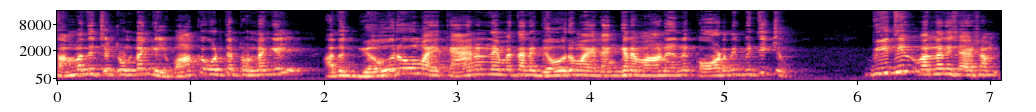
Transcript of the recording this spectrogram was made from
സമ്മതിച്ചിട്ടുണ്ടെങ്കിൽ വാക്ക് കൊടുത്തിട്ടുണ്ടെങ്കിൽ അത് ഗൗരവമായി കാനൻ നിയമത്തിന്റെ ഗൗരവമായ ലംഘനമാണ് എന്ന് കോടതി വിധിച്ചു. വിധി വന്നതിന് ശേഷം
